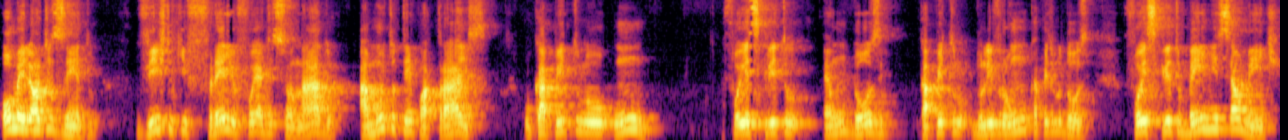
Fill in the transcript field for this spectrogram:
Ou melhor dizendo, visto que freio foi adicionado há muito tempo atrás, o capítulo 1 foi escrito, é 1,12, capítulo do livro 1, capítulo 12. Foi escrito bem inicialmente.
